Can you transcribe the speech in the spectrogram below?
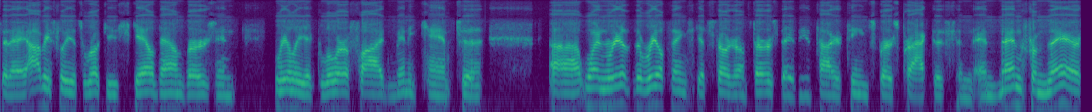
today. Obviously, it's rookies, scaled down version, really a glorified mini camp to uh, when real, the real things get started on Thursday, the entire team's first practice, and and then from there,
